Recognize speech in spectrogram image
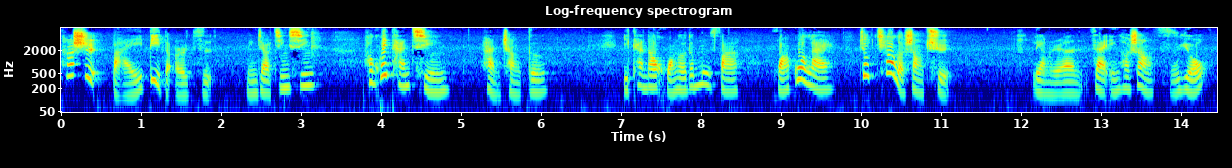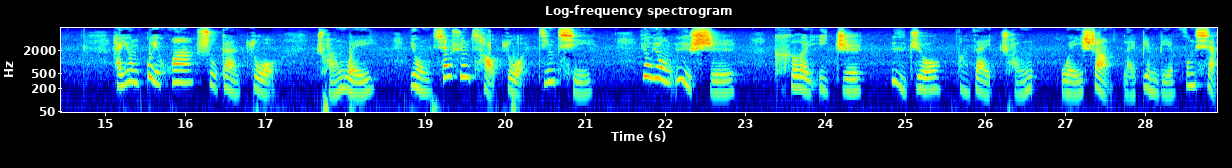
他是白帝的儿子，名叫金星，很会弹琴和唱歌。一看到黄娥的木筏划过来。就跳了上去，两人在银河上浮游，还用桂花树干做船桅，用香薰草做旌旗，又用玉石刻了一只玉鸠放在船桅上来辨别风向。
